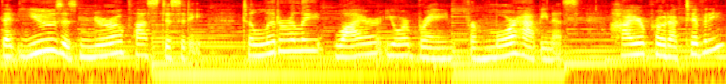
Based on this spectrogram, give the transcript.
that uses neuroplasticity to literally wire your brain for more happiness, higher productivity,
